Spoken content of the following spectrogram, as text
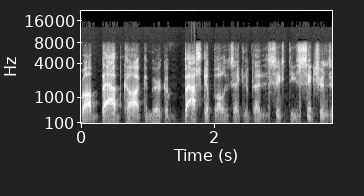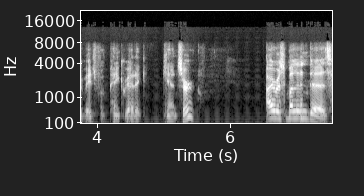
Rob Babcock, American basketball executive, died at 66 years of age from pancreatic cancer. Iris Melendez,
